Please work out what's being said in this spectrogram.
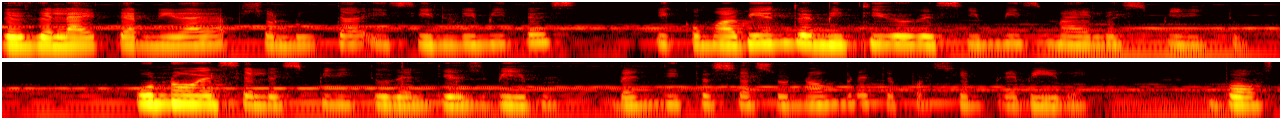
desde la eternidad absoluta y sin límites y como habiendo emitido de sí misma el Espíritu. Uno es el Espíritu del Dios vivo, bendito sea su nombre que por siempre vive. Voz,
